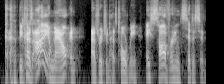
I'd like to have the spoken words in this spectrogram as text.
because i am now and as richard has told me a sovereign citizen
